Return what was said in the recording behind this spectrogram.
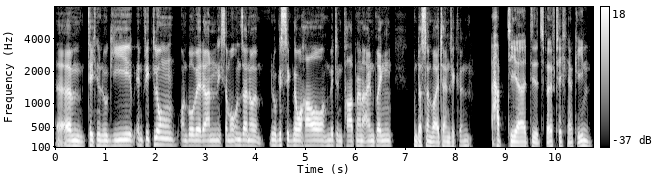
ähm, Technologieentwicklung und wo wir dann, ich sag mal, unser Logistik-Know-how mit den Partnern einbringen und das dann weiterentwickeln habt ihr die zwölf Technologien,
